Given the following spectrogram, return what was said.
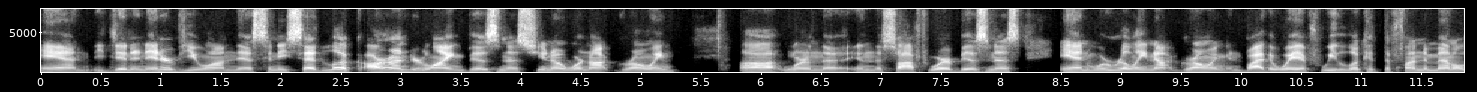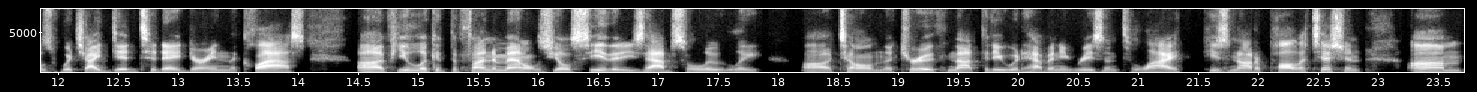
and he did an interview on this and he said look our underlying business you know we're not growing uh, we're in the in the software business and we're really not growing. And by the way if we look at the fundamentals which i did today during the class uh, if you look at the fundamentals you'll see that he's absolutely uh, telling the truth not that he would have any reason to lie he's not a politician. Um,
